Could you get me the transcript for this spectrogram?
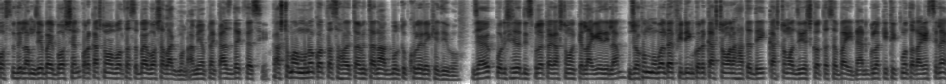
বসতে দিলাম যে, ভাই, বসেন। পরে কাস্টমার বলতেছে, ভাই, বসা লাগবো না, আমি আপনার কাজ দেখতেছি। কাস্টমার মনে করতেছে, হয়তো আমি তার নাট বল্টু খুলে রেখে দিব। যাই হোক, পরিশেষে ডিসপ্লেটা কাস্টমারকে লাগিয়ে দিলাম। যখন মোবাইলটা ফিটিং করে কাস্টমার হাতে দিই কাস্টমার জিজ্ঞেস করতেছে, ভাই নাটগুলো কি ঠিক মতো লাগাইছিলেন?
